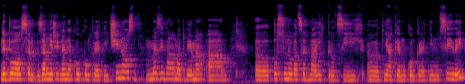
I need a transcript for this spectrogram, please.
nebo se zaměřit na nějakou konkrétní činnost mezi váma dvěma a Eh, posunovat se v malých krocích k nějakému konkrétnímu cíli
